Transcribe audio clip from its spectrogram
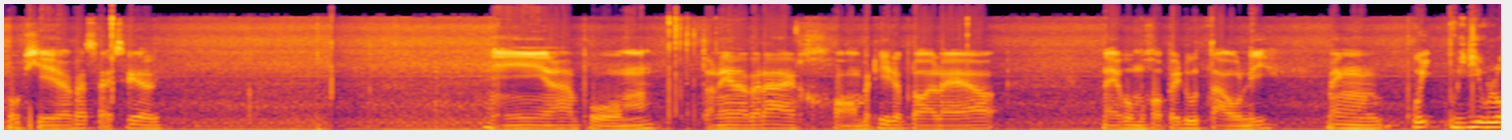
โอเคแล้วก็ใส่เสื้อเลยนี่นะครับผม ตอนนี้เราก็ได้ของไปที่เรียบร้อยแล้วไหนผมขอไปดูเต่าดิ แม่ง อุ้ยมีดิวโล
